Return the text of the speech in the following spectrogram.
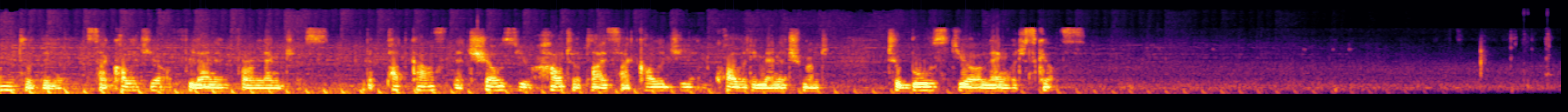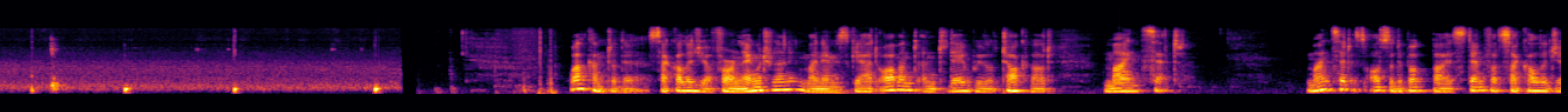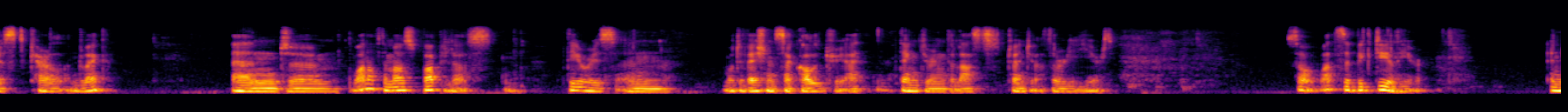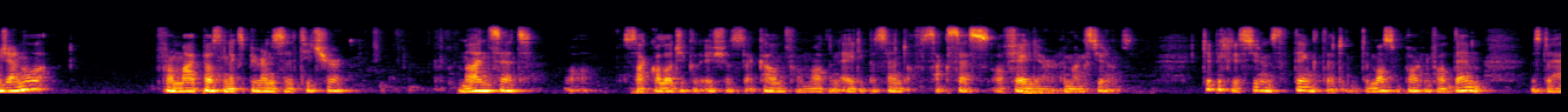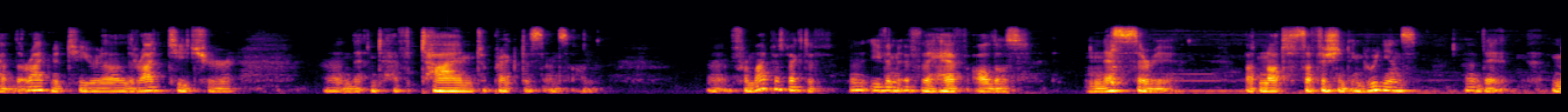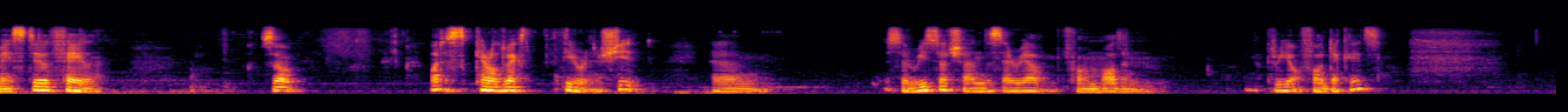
Welcome to the Psychology of Learning Foreign Languages, the podcast that shows you how to apply psychology and quality management to boost your language skills. Welcome to the Psychology of Foreign Language Learning. My name is Gerhard Orband and today we will talk about mindset. Mindset is also the book by Stanford psychologist Carol Dweck. And um, one of the most popular theories in motivational psychology, I think, during the last 20 or 30 years. So, what's the big deal here? In general, from my personal experience as a teacher, mindset or psychological issues account for more than 80% of success or failure among students. Typically, students think that the most important for them is to have the right material, the right teacher, and, and have time to practice and so on. Uh, from my perspective, even if they have all those necessary but not sufficient ingredients, uh, they may still fail. So, what is Carol Dweck's theory? She um, is a researcher in this area for more than three or four decades.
